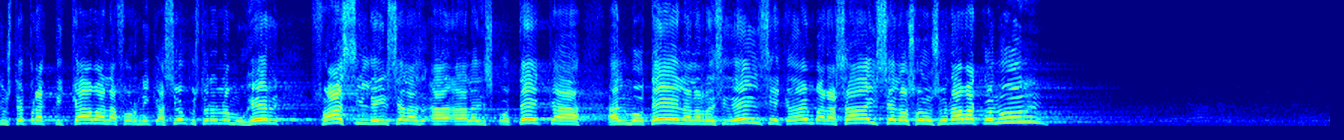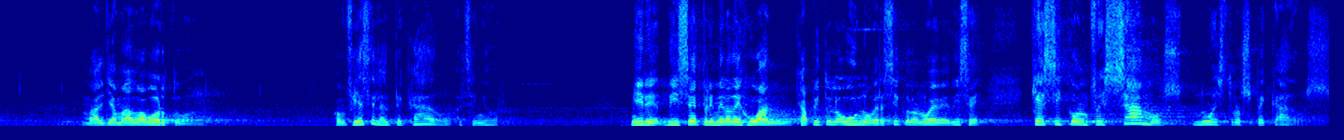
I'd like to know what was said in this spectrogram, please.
que usted practicaba la fornicación, que usted era una mujer fácil de irse a la, discoteca, al motel, a la residencia y quedaba embarazada y se lo solucionaba con un mal llamado aborto. Confiésele al pecado al Señor. Mire, dice Primera de Juan, capítulo 1, versículo 9, dice que si confesamos nuestros pecados,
